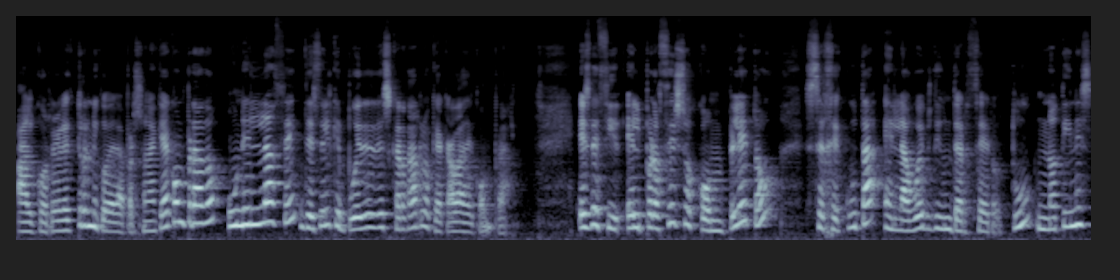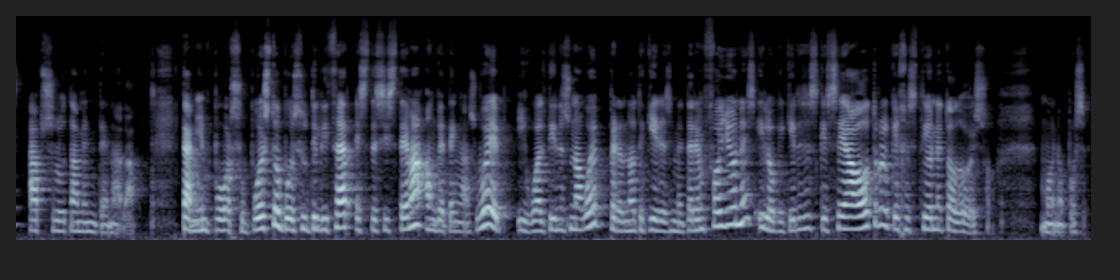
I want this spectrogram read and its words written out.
al correo electrónico de la persona que ha comprado un enlace desde el que puede descargar lo que acaba de comprar. Es decir, el proceso completo se ejecuta en la web de un tercero. Tú no tienes absolutamente nada. También, por supuesto, puedes utilizar este sistema aunque tengas web. Igual tienes una web, pero no te quieres meter en follones y lo que quieres es que sea otro el que gestione todo eso. Bueno, pues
